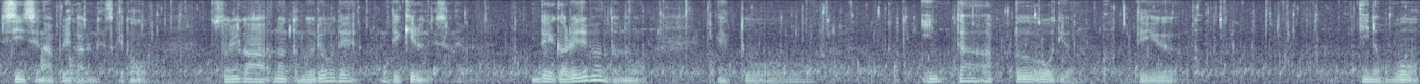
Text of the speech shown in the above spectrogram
シンセのアプリがあるんですけどそれがなんと無料でできるんですよね。で GarageBand のえっと Inter-App Audio っていう機能を、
